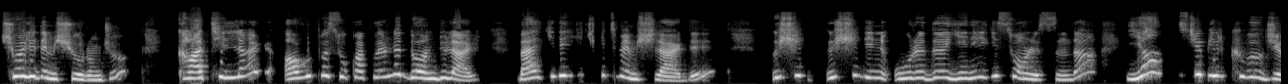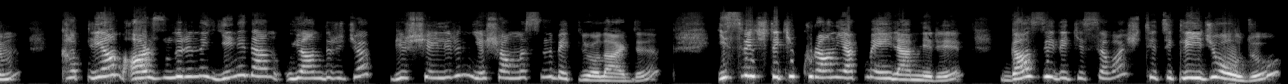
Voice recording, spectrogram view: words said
Şöyle demiş yorumcu, katiller Avrupa sokaklarına döndüler. Belki de hiç gitmemişlerdi. IŞİD, IŞİD'in uğradığı yenilgi sonrasında yalnızca bir kıvılcım katliam arzularını yeniden uyandıracak bir şeylerin yaşanmasını bekliyorlardı. İsveç'teki Kur'an yakma eylemleri, Gazze'deki savaş tetikleyici oldu.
